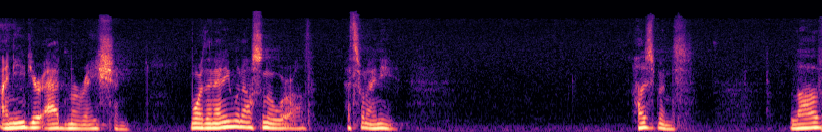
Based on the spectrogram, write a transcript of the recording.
I need your admiration more than anyone else in the world. That's what I need. Husbands, love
